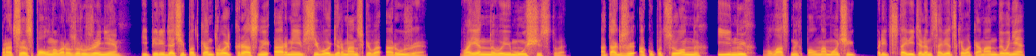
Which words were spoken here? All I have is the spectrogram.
Процесс полного разоружения и передачи под контроль Красной армии всего германского оружия, военного имущества, а также оккупационных и иных властных полномочий представителям советского командования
